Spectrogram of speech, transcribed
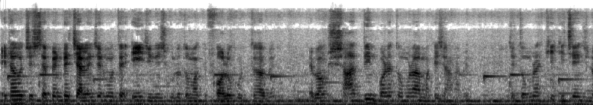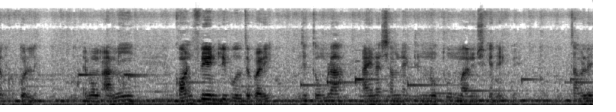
এটা হচ্ছে সেভেন ডে চ্যালেঞ্জের মধ্যে এই জিনিসগুলো তোমাকে ফলো করতে হবে এবং সাত দিন পরে তোমরা আমাকে জানাবে যে তোমরা কী কী চেঞ্জ লক্ষ্য করলে। এবং আমি কনফিডেন্টলি বলতে পারি যে তোমরা আয়নার সামনে একটা নতুন মানুষকে দেখবে। তাহলে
